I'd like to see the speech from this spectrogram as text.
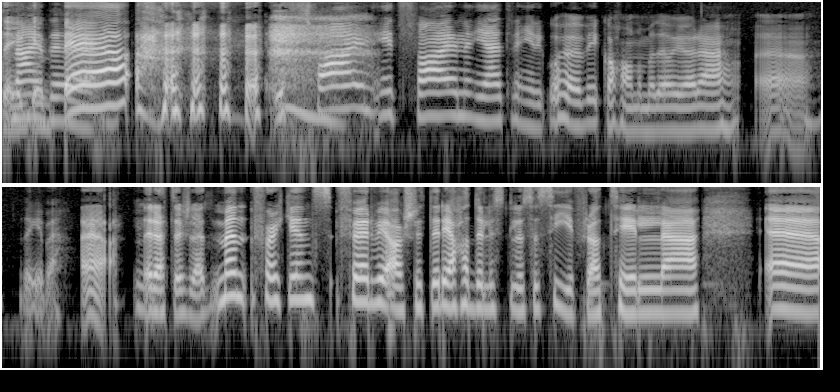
Det er ikke det-. It's fine, it's fine. Jeg trenger ikke å høre, ikke ha noe med det å gjøre. Uh, DGB. Ja, rett og slett. Men folkens, før vi avslutter, jeg hadde lyst til å si ifra til eh, eh,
